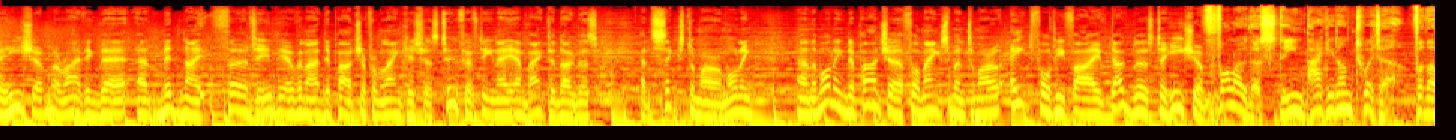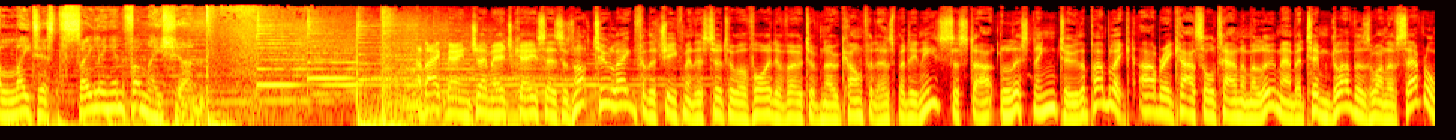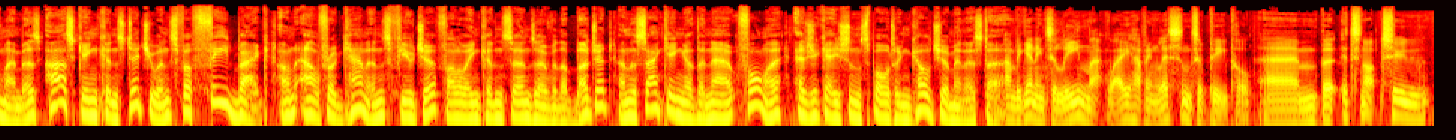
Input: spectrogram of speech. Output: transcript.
Heysham, arriving there at midnight 30. The overnight departure from Lancashire is 2.15am back to Douglas at 6 tomorrow morning. And the morning departure for Manxman tomorrow, 8.45, Douglas Heysham. Follow the Steam Packet on Twitter for the latest sailing information. A backbench MHK says it's not too late for the Chief Minister to avoid a vote of no confidence, but he needs to start listening to the public. Arbory Castle Town and Malew member Tim Glover is one of several members asking constituents for feedback on Alfred Cannell's future following concerns over the budget and the sacking of the now former Education, Sport and Culture Minister. I'm beginning to lean that way, having listened to people, um, but it's not too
